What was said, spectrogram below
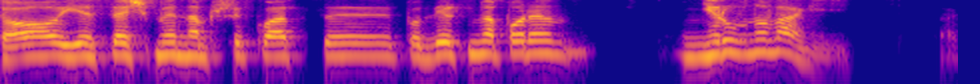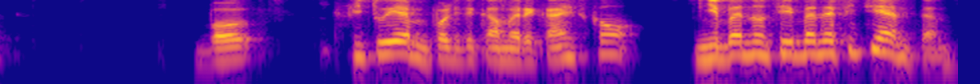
to jesteśmy na przykład y, pod wielkim naporem nierównowagi. Tak? Bo kwitujemy politykę amerykańską, nie będąc jej beneficjentem.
